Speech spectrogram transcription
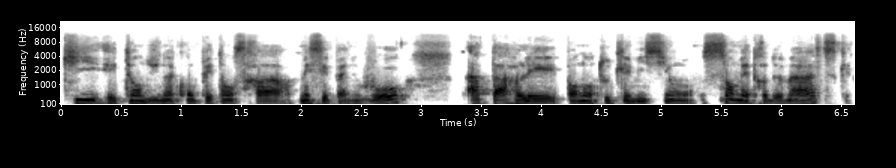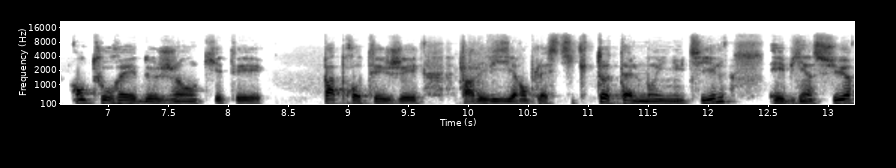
qui, étant d'une incompétence rare, mais c'est pas nouveau, a parlé pendant toute l'émission sans mettre de masque, entouré de gens qui étaient pas protégé par des visières en plastique totalement inutiles. Et bien sûr,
